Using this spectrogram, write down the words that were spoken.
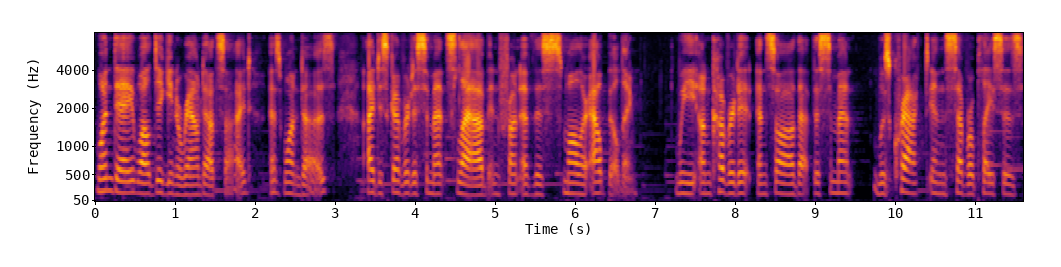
One day, while digging around outside, as one does, I discovered a cement slab in front of this smaller outbuilding. We uncovered it and saw that the cement was cracked in several places,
